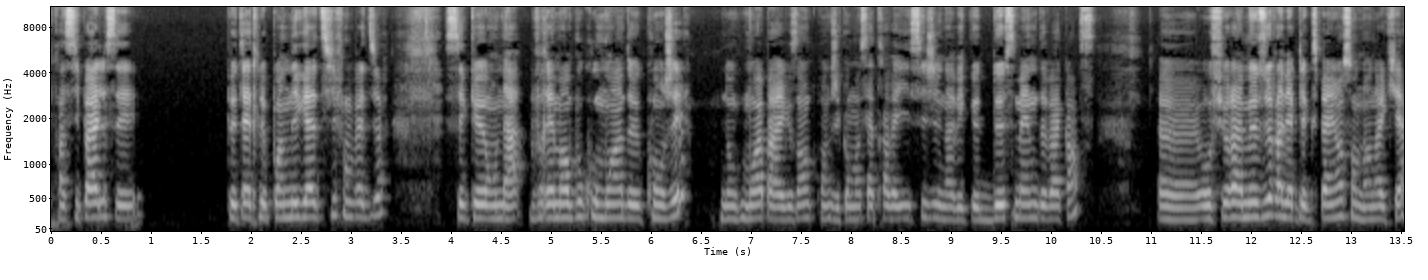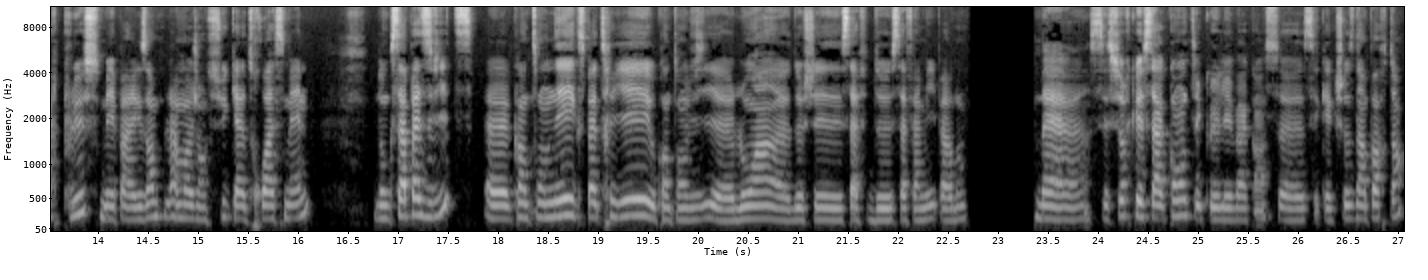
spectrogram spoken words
principale, c'est peut-être le point négatif, on va dire, c'est qu'on a vraiment beaucoup moins de congés. Donc moi, par exemple, quand j'ai commencé à travailler ici, je n'avais que deux semaines de vacances. Euh, au fur et à mesure, avec l'expérience, on en acquiert plus. Mais par exemple, là, moi, j'en suis qu'à trois semaines. Donc ça passe vite. Euh, quand on est expatrié ou quand on vit euh, loin de, chez sa, de sa famille, pardon, ben, c'est sûr que ça compte et que les vacances, c'est quelque chose d'important.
